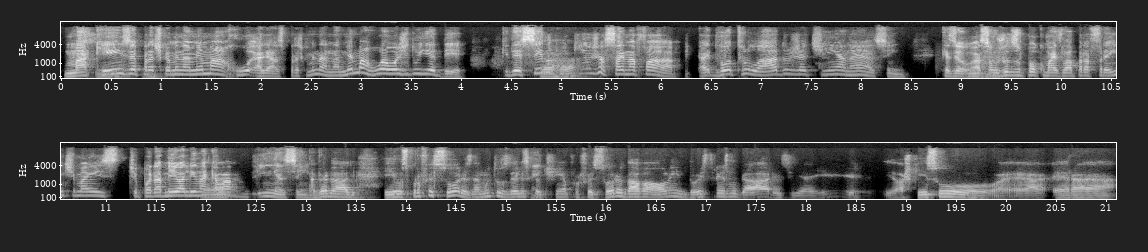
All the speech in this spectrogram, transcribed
Mackenzie sim, é praticamente na mesma rua, aliás, praticamente na, mesma rua hoje do IED, que descendo uhum. um pouquinho já sai na FAP. Aí do outro lado já tinha, né, assim, Quer dizer, uhum. a São Judas um pouco mais lá para frente, mas tipo era meio ali naquela é, linha assim. É verdade. E os professores, né? Muitos deles Sim. que eu tinha professor, eu dava aula em dois, três lugares e aí eu acho que isso é, era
